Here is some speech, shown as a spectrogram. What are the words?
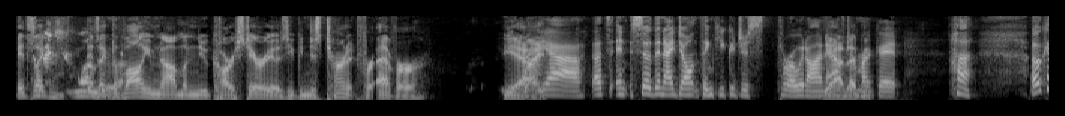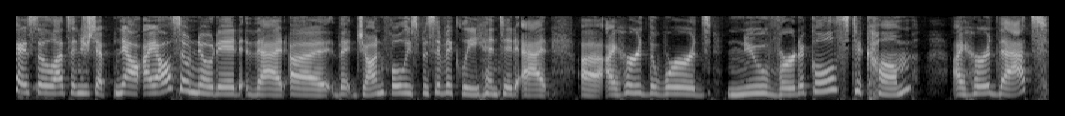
It's like makes it's like the volume knob on new car stereos. You can just turn it forever. Yeah. Right. Yeah, that's and so then I don't think you could just throw it on Yeah, that make- aftermarket. huh. Okay, so that's interesting. Now, I also noted that uh, that John Foley specifically hinted at. Uh, I heard the words "new verticals to come." I heard that.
